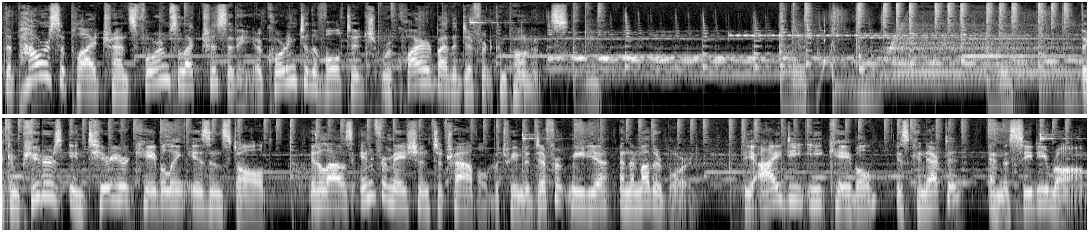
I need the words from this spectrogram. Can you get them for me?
The power supply transforms electricity according to the voltage required by the different components. The computer's interior cabling is installed. It allows information to travel between the different media and the motherboard. The IDE cable is connected and the CD-ROM.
